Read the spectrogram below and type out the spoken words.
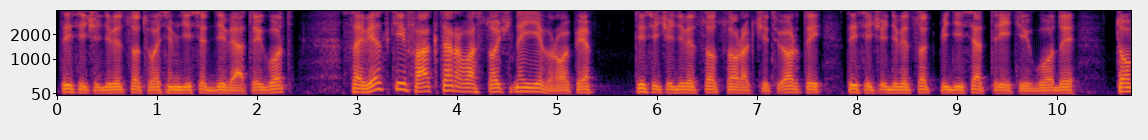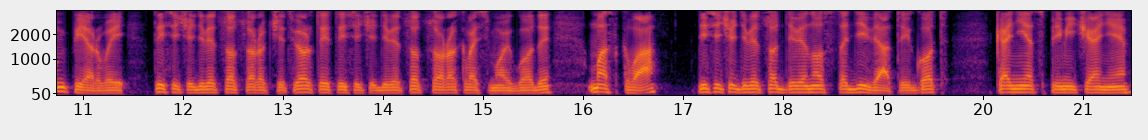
1989 год. Советский фактор в Восточной Европе. 1944-1953 годы. Том 1. 1944-1948 годы. Москва. 1999 год. Конец примечания.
